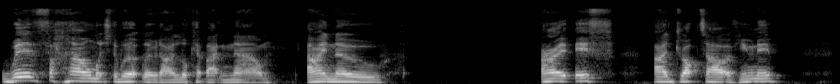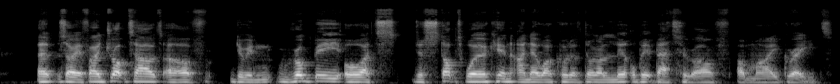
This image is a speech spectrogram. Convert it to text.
With how much the workload I look at back now, I know I if I dropped out of uni, uh, sorry, if I dropped out of doing rugby or I'd just stopped working, I know I could have done a little bit better off on my grades.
